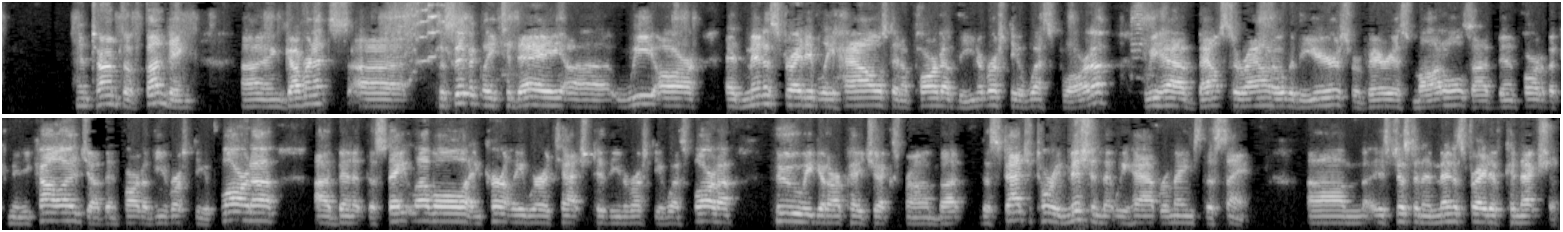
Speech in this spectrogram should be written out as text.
In terms of funding uh, and governance, uh, specifically today, uh, we are administratively housed and a part of the University of West Florida. We have bounced around over the years for various models. I've been part of a community college. I've been part of the University of Florida. I've been at the state level, and currently we're attached to the University of West Florida. Who we get our paychecks from, but the statutory mission that we have remains the same. Um, it's just an administrative connection.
